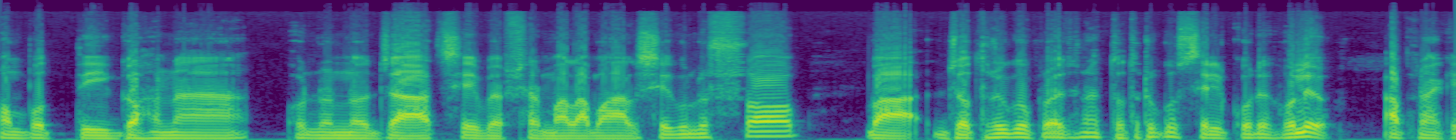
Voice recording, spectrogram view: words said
সম্পত্তি, গহনা, অন্যান্য যা আছে, ব্যবসার মালামাল, সেগুলো সব বা যতটুকু প্রয়োজন হয় ততটুকু সেল করে হলেও আপনাকে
